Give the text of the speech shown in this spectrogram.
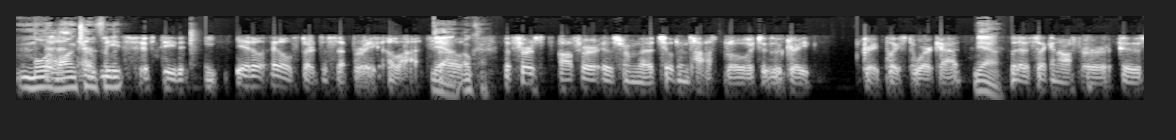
more long term at least fifty. To, it'll it'll start to separate a lot. So yeah. Okay. The first offer is from the Children's Hospital, which is a great great place to work at. Yeah. The second offer is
